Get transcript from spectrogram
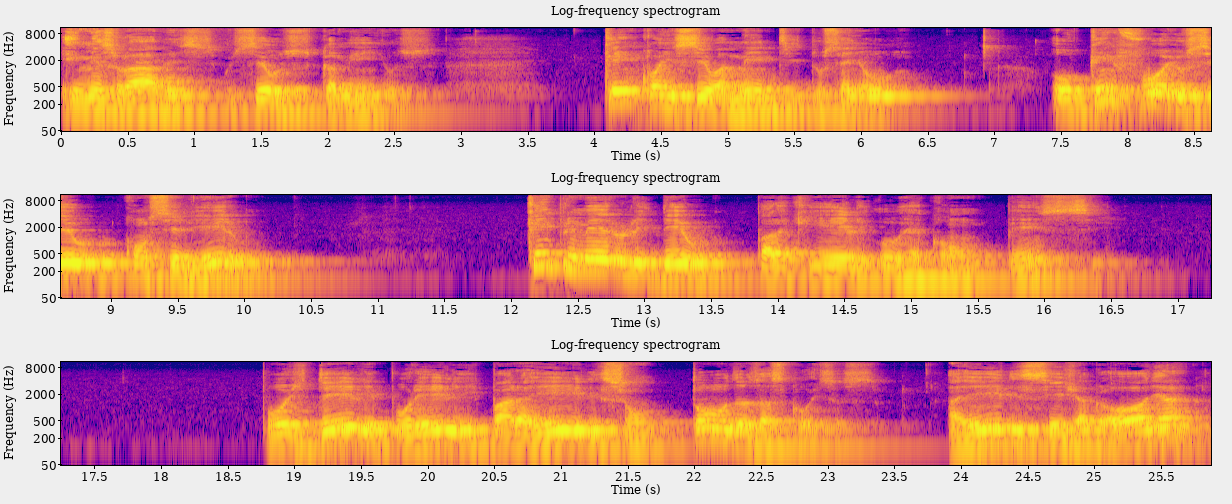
imensuráveis os seus caminhos. Quem conheceu a mente do Senhor? Ou quem foi o seu conselheiro? Quem primeiro lhe deu para que ele o recompense? Pois dele, por ele e para ele são todas as coisas. A ele seja glória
